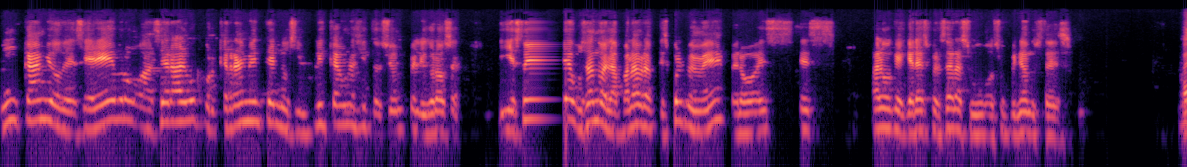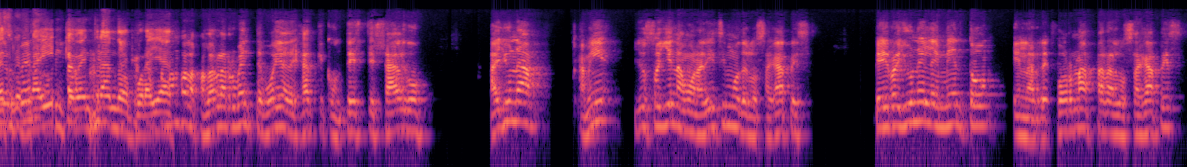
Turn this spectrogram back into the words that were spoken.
un cambio de cerebro o hacer algo porque realmente nos implica una situación peligrosa. Y estoy abusando de la palabra, discúlpeme, pero es, es algo que quería expresar a su, a su opinión de ustedes. Maestro Efraín, que va entrando por allá. la palabra, Rubén, te voy a dejar que contestes algo. Hay una, a mí, yo soy enamoradísimo de los agapes, pero hay un elemento en la reforma para los agapes,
